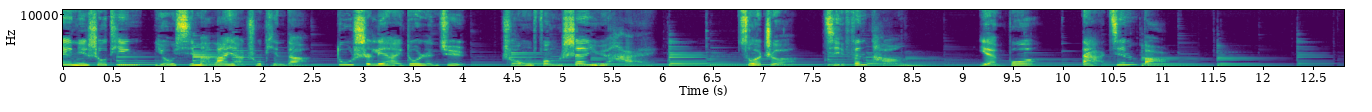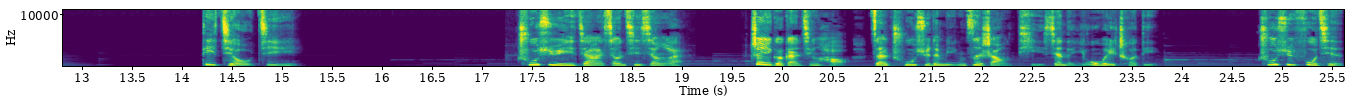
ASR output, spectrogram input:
欢迎您收听由喜马拉雅出品的都市恋爱多人剧《重逢山与海》，作者几分糖，演播大金宝。第九集，初旭一家相亲相爱，这个感情好，在初旭的名字上体现的尤为彻底。初旭父亲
